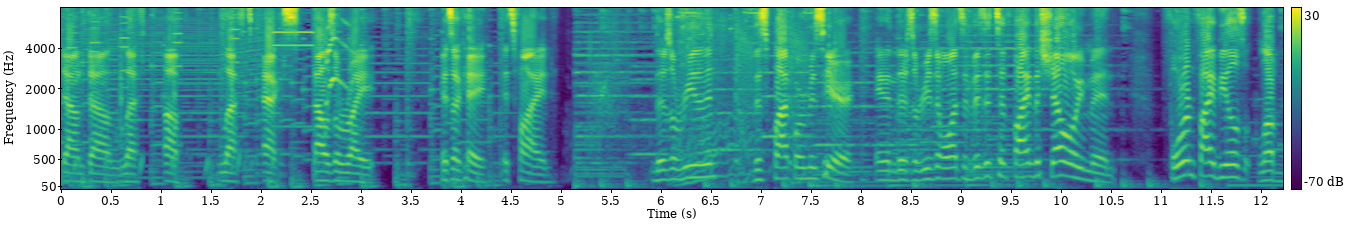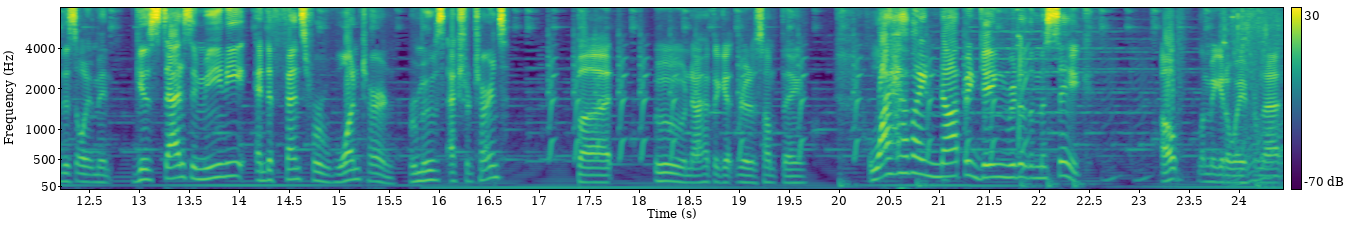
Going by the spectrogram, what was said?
Down, down, left, up, left, X. That was a right. It's okay. It's fine. There's a reason this platform is here. And there's a reason I want to visit to find the shell ointment. 4 and 5 beetles love this ointment. Gives status immunity and defense for one turn. Removes extra turns. But, ooh, now I have to get rid of something. Why have I not been getting rid of the mistake? Oh, let me get away from that.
